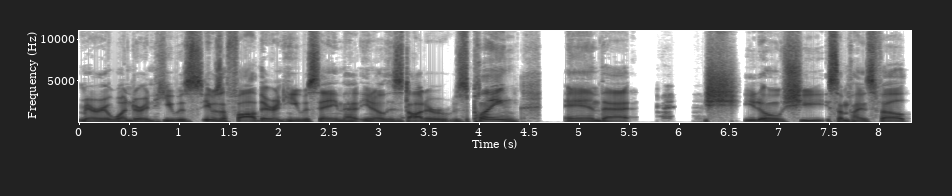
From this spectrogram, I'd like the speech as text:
Mario Wonder and he was he was a father and he was saying that, you know, his daughter was playing and that she, you know, she sometimes felt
